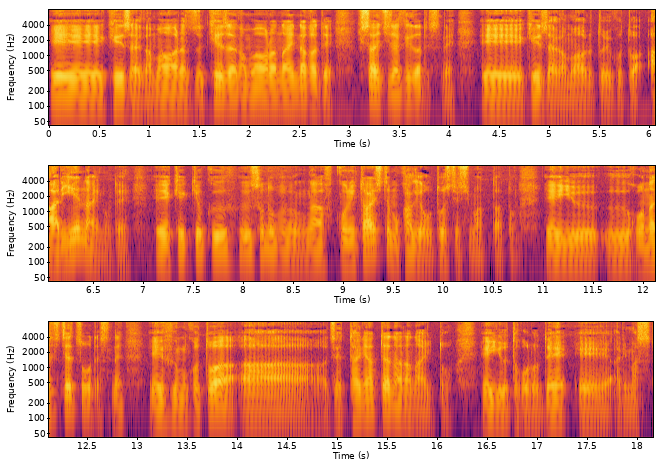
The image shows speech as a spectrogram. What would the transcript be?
えー、経済が回らず、経済が回らない中で被災地だけがですね、えー、経済が回るということはありえないので、えー、結局その部分が復興に対しても影を落としてしまったという同じ鉄をですね、え踏むことはあ絶対にあってはならないというところで、えあります。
